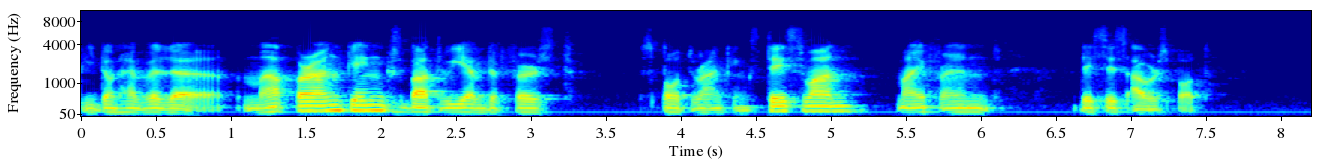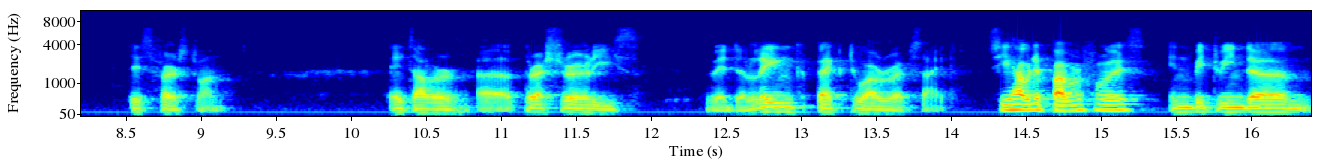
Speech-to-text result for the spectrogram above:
we don't have the map rankings, but we have the first spot rankings. This one, my friend, this is our spot. This first one. It's our uh, press release with the link back to our website. See how the powerful is in between the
